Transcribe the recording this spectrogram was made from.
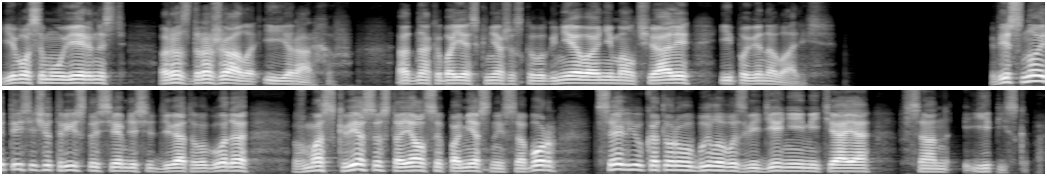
Его самоуверенность раздражала иерархов. Однако, боясь княжеского гнева, они молчали и повиновались. Весной 1379 года в Москве состоялся поместный собор, целью которого было возведение Митяя в сан епископа.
